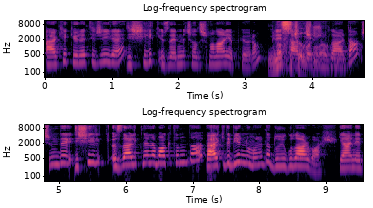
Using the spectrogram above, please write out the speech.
erkek yöneticiyle dişilik üzerine çalışmalar yapıyorum. Nasıl çalışmalar koşullarda. Şimdi dişilik özelliklerine baktığında belki de bir numarada duygular var. Yani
